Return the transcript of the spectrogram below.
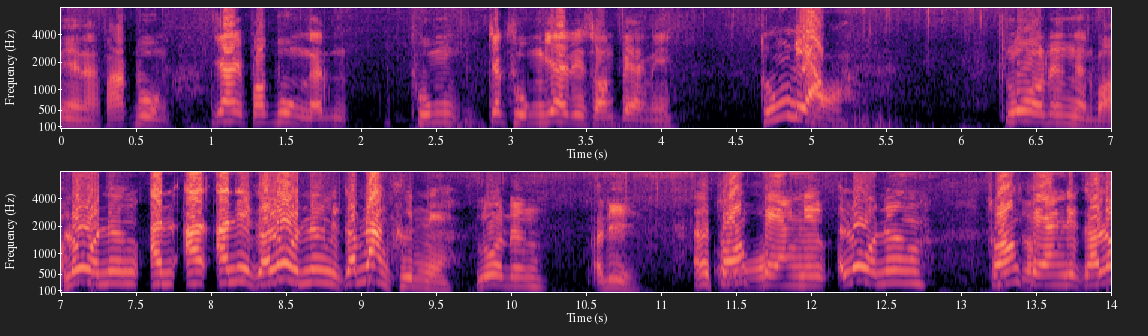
นี่นะพักบุ้งยายพักบุ้งอันทุงจักทุงยายได้สองแปลงนี่ถุงเดียว โลหนึงเห็นบ่โลหนึงอันอันอันนี้ก็โลหนึงนี่กำลังขึ้นนี่โลหนึงอันนี้ เออสองโอ้ แปลงนี่โลหนึงสองแปลงนี่ก็โล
